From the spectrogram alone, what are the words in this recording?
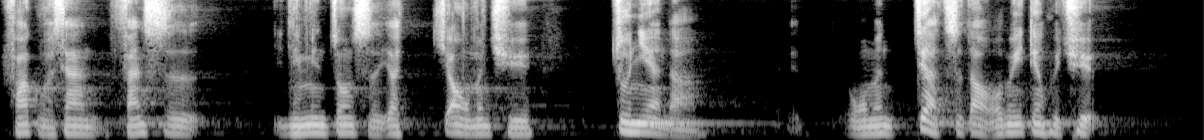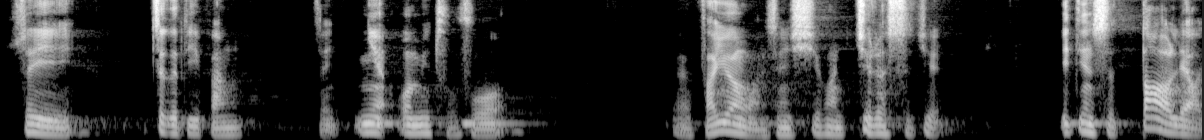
发古山凡是临命终时要叫我们去助念的，我们只要知道，我们一定会去。所以。这个地方在念阿弥陀佛，呃，发愿往生西方极乐世界，一定是到了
